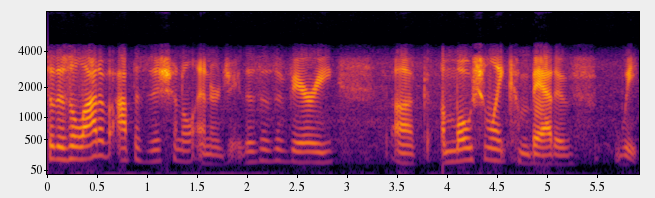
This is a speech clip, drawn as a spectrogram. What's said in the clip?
So there's a lot of oppositional energy. This is a very uh, emotionally combative week.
